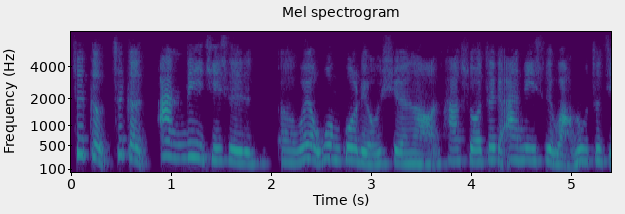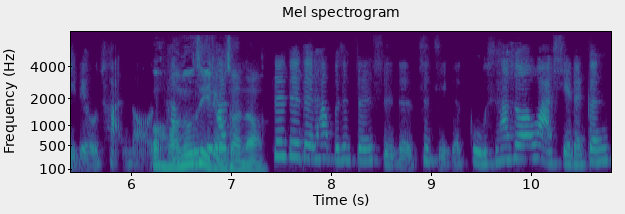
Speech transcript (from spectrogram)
这个这个案例其实，呃，我有问过刘轩哦，他说这个案例是网络自己流传的哦，哦网络自己流传的哦，对对对，他不是真实的自己的故事。他说哇，写的跟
